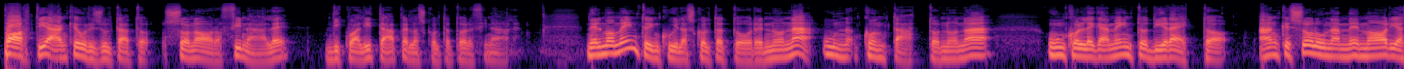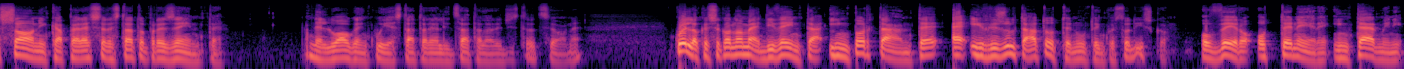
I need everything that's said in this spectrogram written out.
porti anche un risultato sonoro finale di qualità per l'ascoltatore finale. Nel momento in cui l'ascoltatore non ha un contatto, non ha un collegamento diretto, anche solo una memoria sonica per essere stato presente nel luogo in cui è stata realizzata la registrazione, quello che secondo me diventa importante è il risultato ottenuto in questo disco ovvero ottenere in termini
